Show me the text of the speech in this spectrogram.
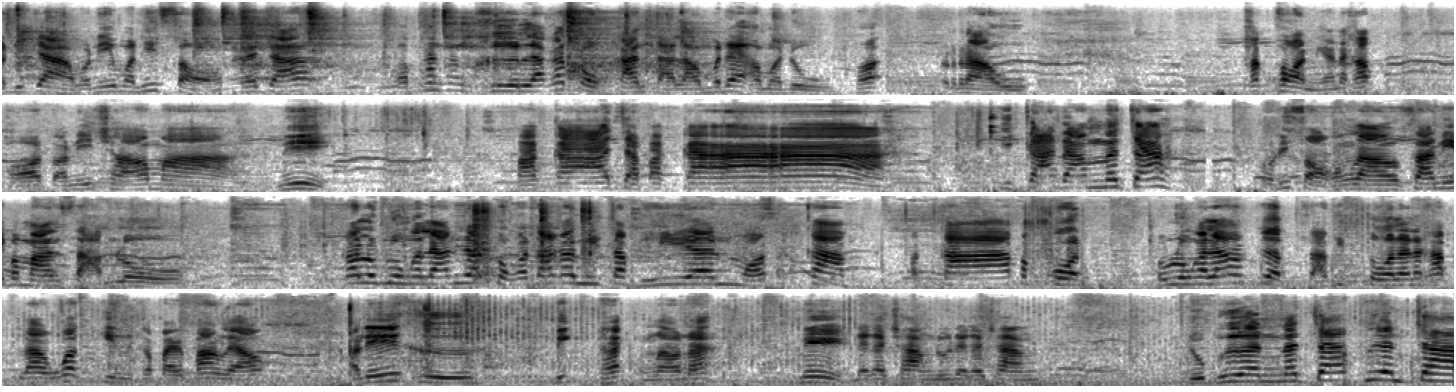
วัสดีจ้าวันนี้วันที่2นะจ๊ะเราพักกลางคืนแล้วก็ตกกันแต่เราไม่ได้เอามาดู เพราะเราพักผ่อนกันนะครับ พอตอนนี้เช้ามานี่ปากกาจับปากกา อีกาดำนะจ๊ะตัวที่ 2 ของเราซานี้ประมาณ 3 โล ก็รวมๆกันแล้วที่เราตกกันได้ก็มีตะเพียน หมอตะกับปากกาปรากฏรวมๆกันแล้วก็เกือบ 30 ตัวแล้วนะครับ เราก็กินกันไปบ้างแล้ว อันนี้คือบิ๊กแพ็คของเรานะ นี่ในกระชังดูในกระชัง ดูเพื่อนนะจ๊ะเพื่อนจ๋า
